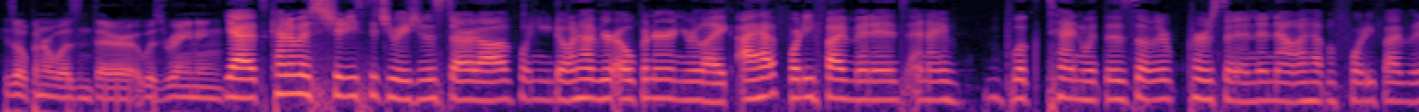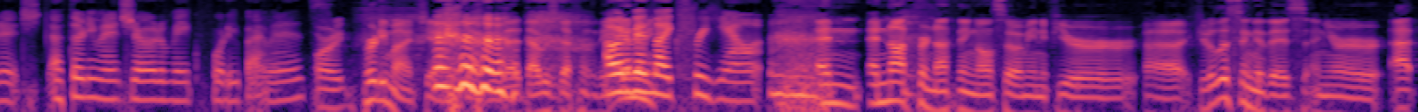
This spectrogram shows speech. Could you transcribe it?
His opener wasn't there. It was raining. Yeah, it's kind of a shitty situation to start off when you don't have your opener and you're like, I have 45 minutes and I booked 10 with this other person and now I have a 45 minute, sh- a 30 minute show to make 45 minutes. Or pretty much, yeah. Exactly. that, that was definitely. the I would have been like freaking out. and and not for nothing. Also, I mean, if you're uh, if you're listening to this and you're at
